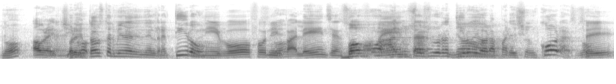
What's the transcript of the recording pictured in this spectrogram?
¿No? Ahora, el Porque chico- todos terminan en el retiro. Ni Bofo, ni. Palencia en su Bofo momento. anunció su retiro y ahora apareció en Coras, ¿no? Sí,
